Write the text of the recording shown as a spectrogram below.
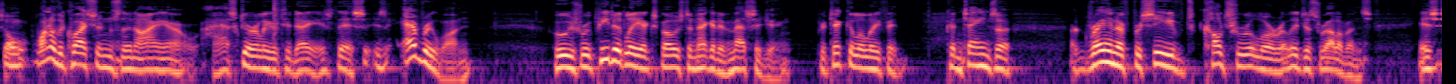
So one of the questions that I uh, asked earlier today is this: Is everyone who's repeatedly exposed to negative messaging, particularly if it contains a, a grain of perceived cultural or religious relevance, is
